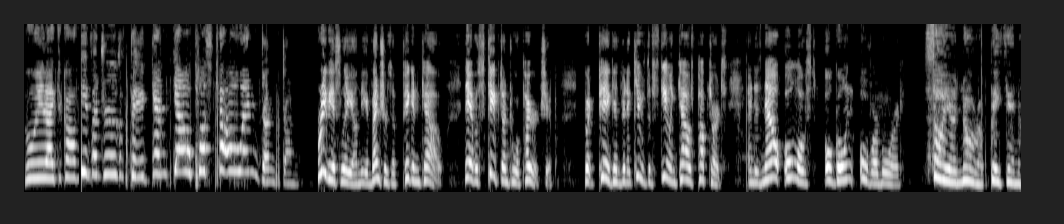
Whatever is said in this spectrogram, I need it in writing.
but we like to call them The Adventures of Pig and Cow plus Cow and Dun Dun. Previously on The Adventures of Pig and Cow, they have escaped onto a pirate ship. But Pig has been accused of stealing Cow's Pop Tarts and is now almost going overboard. Sayonara, Bacon!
